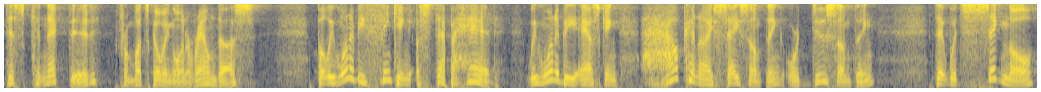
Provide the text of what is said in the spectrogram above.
disconnected from what's going on around us, but we want to be thinking a step ahead. We want to be asking, how can I say something or do something that would signal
